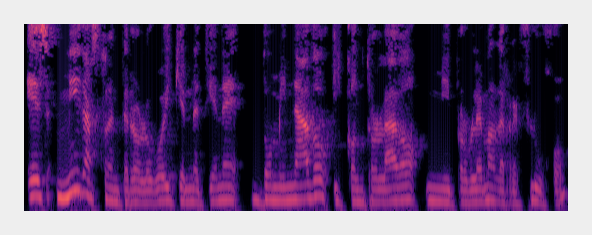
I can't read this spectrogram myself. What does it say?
Es mi gastroenterólogo y quien me tiene dominado y controlado mi problema de reflujo.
